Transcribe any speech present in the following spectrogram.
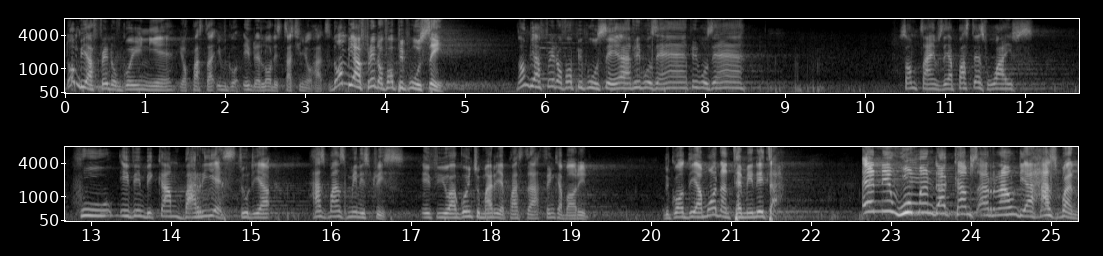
Don't be afraid of going near your pastor if, God, if the Lord is touching your heart. Don't be afraid of what people will say. Don't be afraid of what people will say. Ah, people say, ah, people say, ah. Sometimes there are pastors' wives who even become barriers to their husbands' ministries. If you are going to marry a pastor, think about it. Because they are more than terminator. Any woman that comes around their husband,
